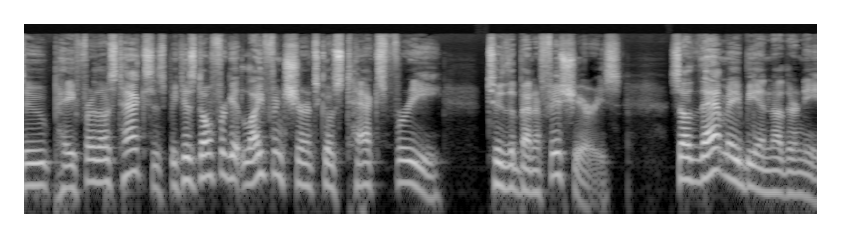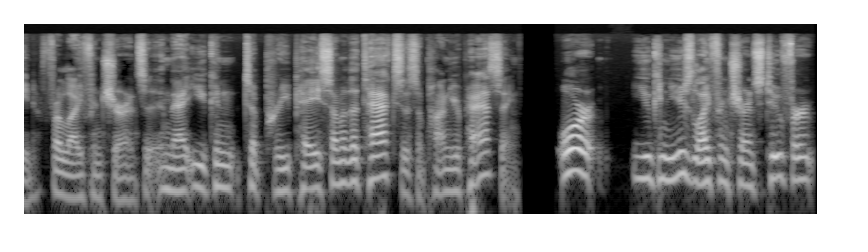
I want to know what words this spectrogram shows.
to pay for those taxes because don't forget, life insurance goes tax free to the beneficiaries. So that may be another need for life insurance in that you can to prepay some of the taxes upon your passing. Or you can use life insurance too for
